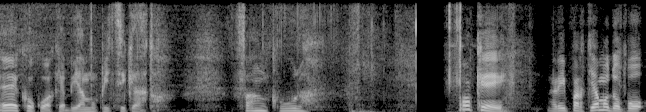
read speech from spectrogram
ecco qua che abbiamo pizzicato. Fanculo. Ok ripartiamo dopo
